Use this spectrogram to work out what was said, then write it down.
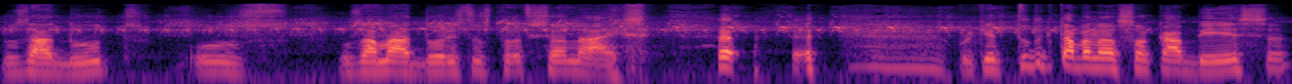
dos adultos, os, os amadores dos profissionais. Porque tudo que estava na sua cabeça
